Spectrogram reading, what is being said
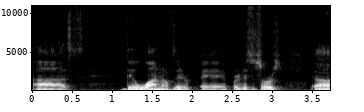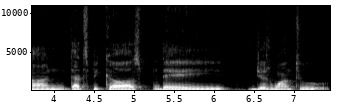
as the one of their uh, predecessors, and that's because they just want to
